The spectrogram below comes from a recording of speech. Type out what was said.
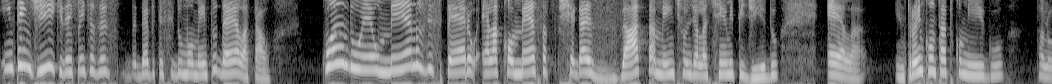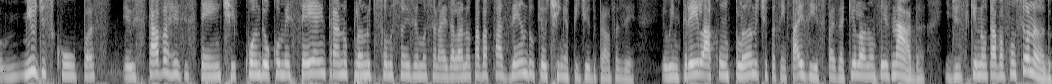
entendi que de repente às vezes deve ter sido o momento dela, tal. Quando eu menos espero, ela começa a chegar exatamente onde ela tinha me pedido. Ela entrou em contato comigo, falou: mil desculpas, eu estava resistente. Quando eu comecei a entrar no plano de soluções emocionais, ela não estava fazendo o que eu tinha pedido para ela fazer. Eu entrei lá com um plano, tipo assim, faz isso, faz aquilo, ela não fez nada. E disse que não estava funcionando.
